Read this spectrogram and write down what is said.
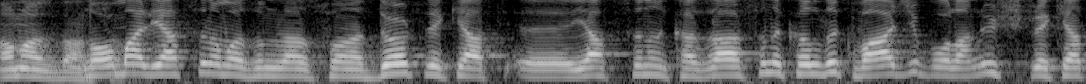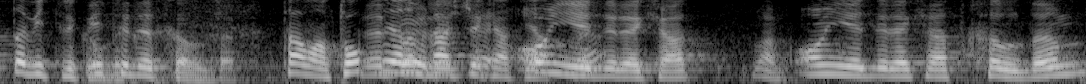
Namazdan Normal yatsı namazından sonra dört rekat e, yatsının kazasını kıldık. Vacip olan üç rekatta vitri sonra kıldık. vitiri kıldık. Tamam toplayalım kaç rekat yaptı? 17 rekat, bak 17 rekat kıldım.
